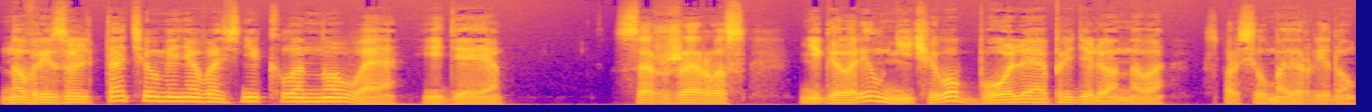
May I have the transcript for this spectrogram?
«но в результате у меня возникла новая идея». Сэр Жервас не говорил ничего более определенного, — спросил майор Ридл.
